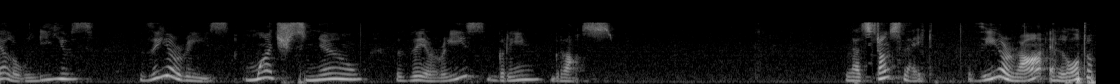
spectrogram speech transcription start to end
yellow leaves. There is much snow. There is green grass. Let's translate. There are a lot of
